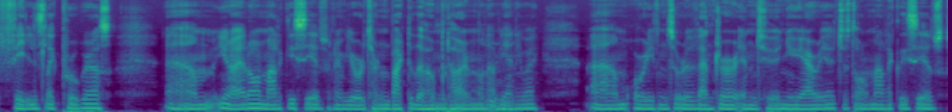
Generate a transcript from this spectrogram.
feels like progress. Um, you know, it automatically saves whenever you return back to the hometown, what have you, Mhm. anyway. Um, or even sort of enter into a new area, just automatically saves.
